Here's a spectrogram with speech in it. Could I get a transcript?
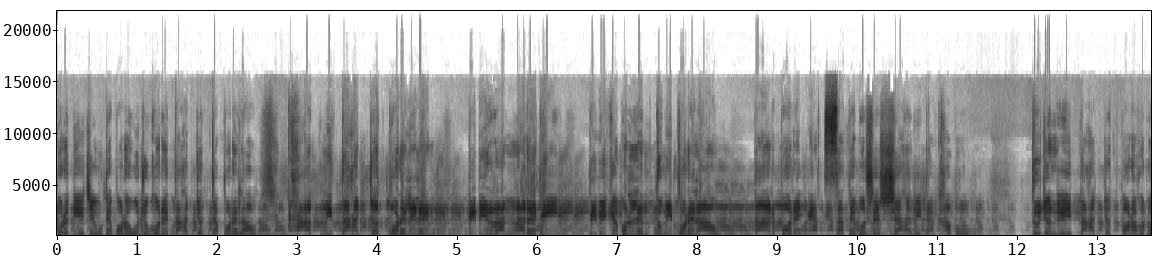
করে দিয়েছে, উঠে পড়ো, উজু করে তাহাজ্জতটা পড়ে লাও আপনি তাহাজ্জত পড়ে নিলেন। বিবির রান্না রেডি বিবিকে বললেন, তুমি পড়ে লাও তারপরে একসাথে বসে শাহরিটা খাব। দুজনেরই তাহাজ্জত পড়া হলো,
